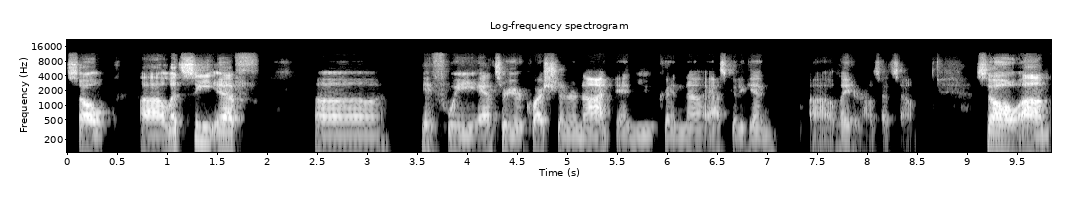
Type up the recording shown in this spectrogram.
So uh, let's see if uh, if we answer your question or not, and you can uh, ask it again uh, later. How's that sound? So um,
